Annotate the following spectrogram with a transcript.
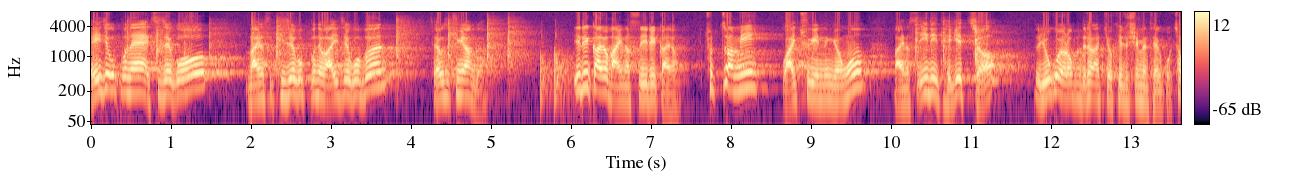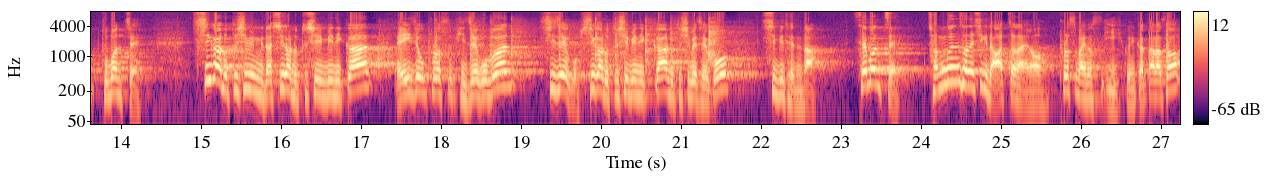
a제곱분의 x제곱 마이너스 b제곱분의 y제곱은 자, 여기서 중요한 거. 1일까요? 마이너스 1일까요? 초점이 y축에 있는 경우 마이너스 1이 되겠죠. 요거 여러분들이 하나 기억해 주시면 되고 첫, 두 번째 c가 루트 10입니다. c가 루트 10이니까 a제곱 플러스 b제곱은 c제곱 c가 루트 10이니까 루트 10의 제곱 10이 된다. 세 번째 점근선의 식이 나왔잖아요. 플러스 마이너스 2 그러니까 따라서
